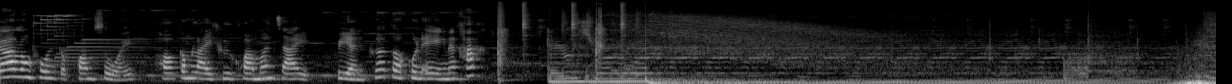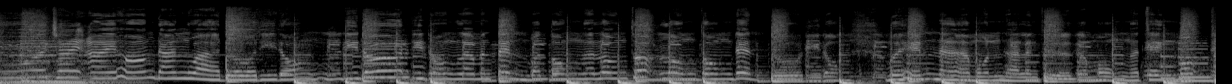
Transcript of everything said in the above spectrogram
กล้าลงทุนกับความสวย เพราะกำไรคือความมั่นใจ เปลี่ยนเพื่อตัวคุณเองนะคะ ดังว่าโดดีดงดีโดดีดงแล้วมันเต้นว่าตรงลงโทะลงตรงเด่นโดดีดง เมื่อเห็นหน้ามนหาลังเถือกะมงเจงโมกเท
